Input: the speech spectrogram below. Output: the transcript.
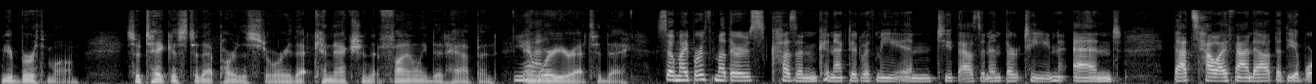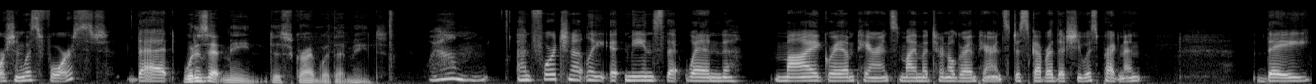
your birth mom. So take us to that part of the story, that connection that finally did happen, Yeah. and where you're at today. So my birth mother's cousin connected with me in 2013 and that's how I found out that the abortion was forced that What does that mean? Describe what that means. well unfortunately it means that when my grandparents my maternal grandparents discovered that she was pregnant they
